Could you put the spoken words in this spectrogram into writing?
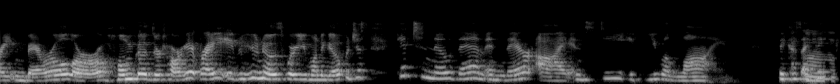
Crate and Barrel or Home Goods or Target, right? Who knows where you want to go, but just get to know them in their eye and see if you align. Because I mm. think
